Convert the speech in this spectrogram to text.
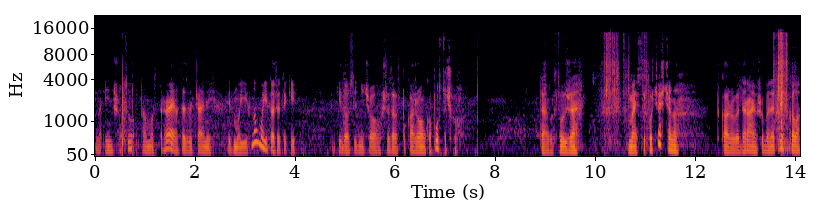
на іншу цю. Там мастер грей, а це звичайний від моїх. Ну, мої теж такі, такі досить нічого. Ще зараз покажу вам капусточку. Так, ось тут вже в мисці почищено. Кажу, видираємо, щоб не тріскала.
